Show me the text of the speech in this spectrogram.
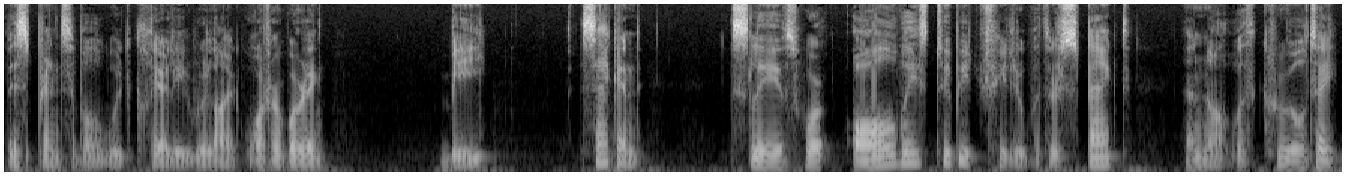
This principle would clearly rule out waterboarding. B. Second, slaves were always to be treated with respect and not with cruelty.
